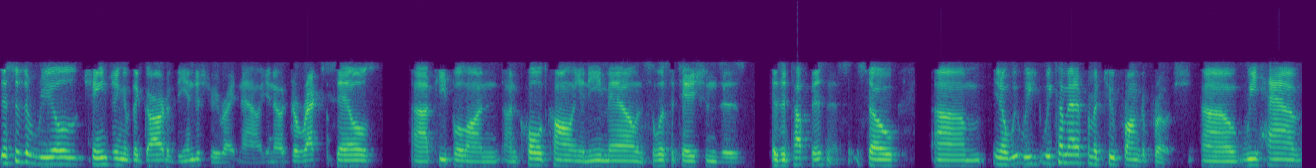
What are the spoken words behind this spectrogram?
this is a real changing of the guard of the industry right now. You know, direct sales uh, people on on cold calling and email and solicitations is is a tough business. So, um, you know, we, we we come at it from a two pronged approach. Uh, we have,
